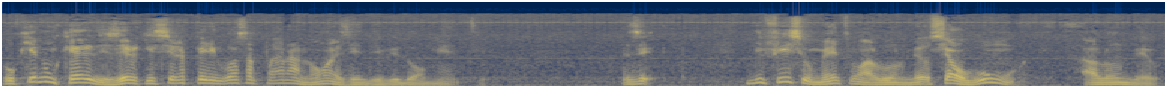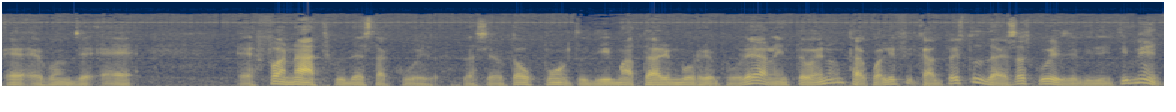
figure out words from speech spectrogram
O que não quer dizer que seja perigosa para nós individualmente. Quer dizer, dificilmente um aluno meu, se algum aluno meu é, é vamos dizer, é, é fanático desta coisa, tá certo? ao ponto de matar e morrer por ela, então ele não está qualificado para estudar essas coisas, evidentemente.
